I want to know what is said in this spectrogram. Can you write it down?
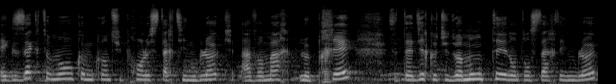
exactement comme quand tu prends le starting block avant le prêt, c'est-à-dire que tu dois monter dans ton starting block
